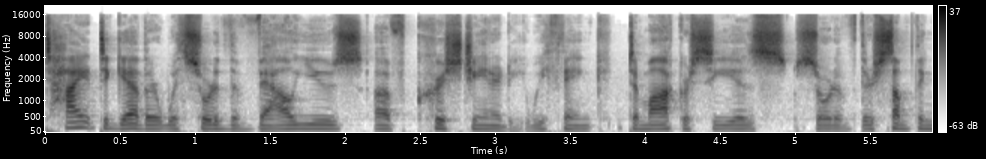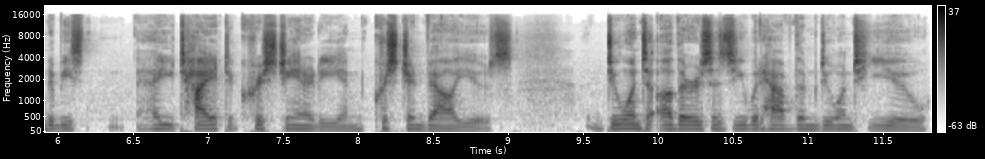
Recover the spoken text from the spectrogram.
tie it together with sort of the values of Christianity. We think democracy is sort of there's something to be how you tie it to Christianity and Christian values. Do unto others as you would have them do unto you.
